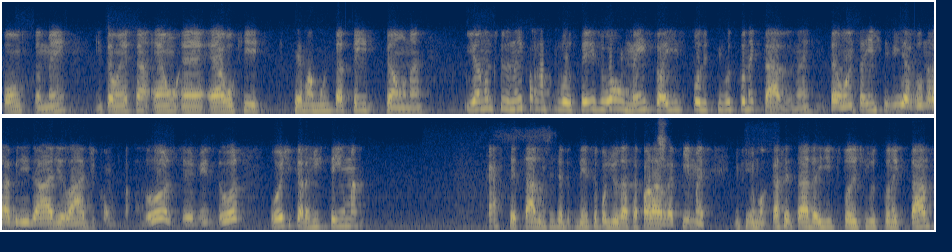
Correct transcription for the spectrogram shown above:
pontos também. Então, essa é, um, é, é algo que chama muita atenção, né? E eu não preciso nem falar com vocês o aumento aí de dispositivos conectados, né? Então, antes a gente via vulnerabilidade lá de computador, servidor. Hoje, cara, a gente tem uma cacetada, não sei se, nem se eu podia usar essa palavra aqui, mas, enfim, uma cacetada de dispositivos conectados.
